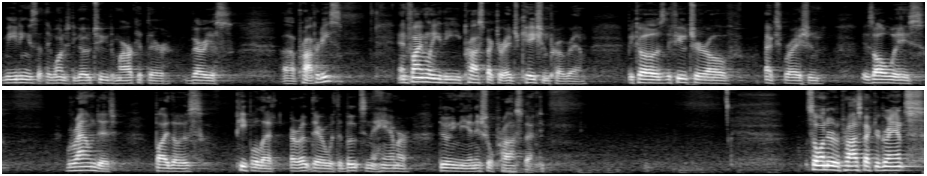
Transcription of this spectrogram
meetings that they wanted to go to to market their various uh, properties. And finally, the prospector education program, because the future of exploration is always grounded by those people that are out there with the boots and the hammer doing the initial prospecting. So under the prospector grants,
